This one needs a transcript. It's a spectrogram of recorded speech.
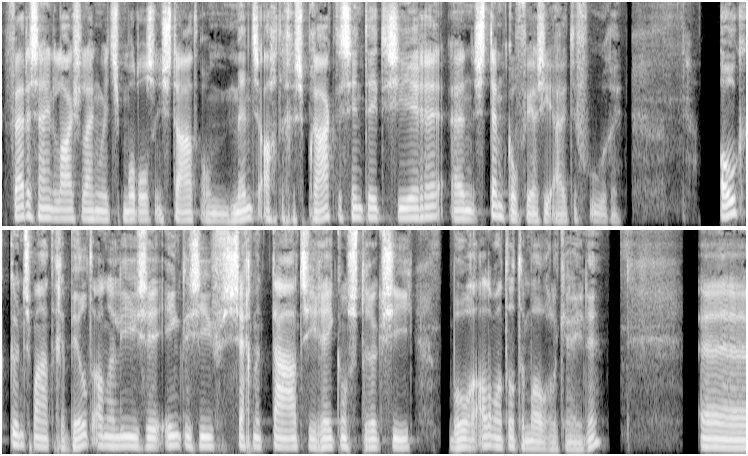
Verder zijn large language models in staat om mensachtige spraak te synthetiseren en stemconversie uit te voeren. Ook kunstmatige beeldanalyse, inclusief segmentatie, reconstructie, behoren allemaal tot de mogelijkheden. Uh,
